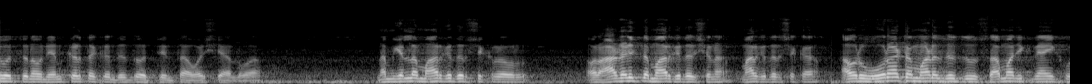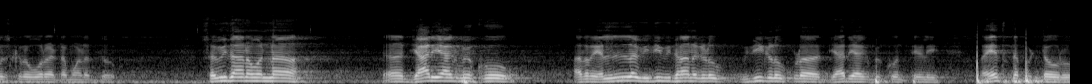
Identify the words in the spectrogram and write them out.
ಇವತ್ತು ನಾವು ನೆನ್ಕೊಳ್ತಕ್ಕಂಥದ್ದು ಅತ್ಯಂತ ಅವಶ್ಯ ಅಲ್ವಾ? ನಮಗೆಲ್ಲ ಮಾರ್ಗದರ್ಶಕರು ಅವರು. ಅವರ ಆಡಳಿತ ಮಾರ್ಗದರ್ಶನ, ಮಾರ್ಗದರ್ಶಕ. ಅವರು ಹೋರಾಟ ಮಾಡದ್ದು ಸಾಮಾಜಿಕ ನ್ಯಾಯಕ್ಕೋಸ್ಕರ ಹೋರಾಟ ಮಾಡದ್ದು. ಸಂವಿಧಾನವನ್ನು ಜಾರಿಯಾಗಬೇಕು ಅದರ ಎಲ್ಲ ವಿಧಿವಿಧಾನಗಳು, ವಿಧಿಗಳು ಕೂಡ ಜಾರಿಯಾಗಬೇಕು ಅಂತೇಳಿ ಪ್ರಯತ್ನ ಪಟ್ಟವರು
